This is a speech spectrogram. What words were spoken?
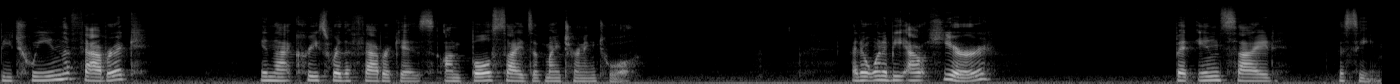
between the fabric in that crease where the fabric is on both sides of my turning tool. I don't want to be out here, but inside the seam.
